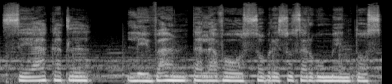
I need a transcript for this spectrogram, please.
Seacatl levanta la voz sobre sus argumentos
